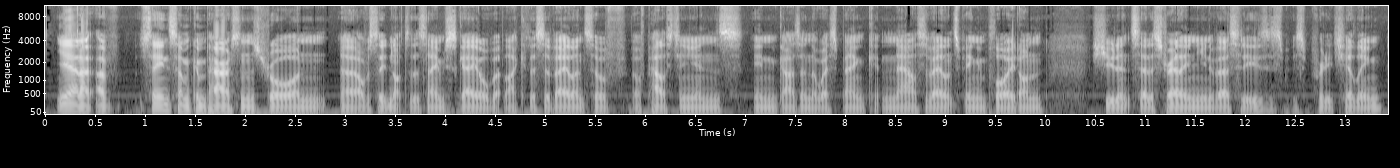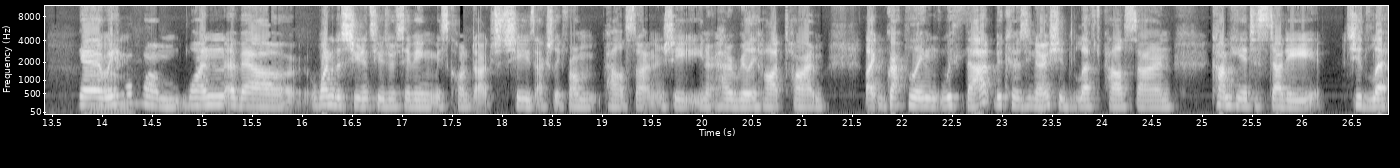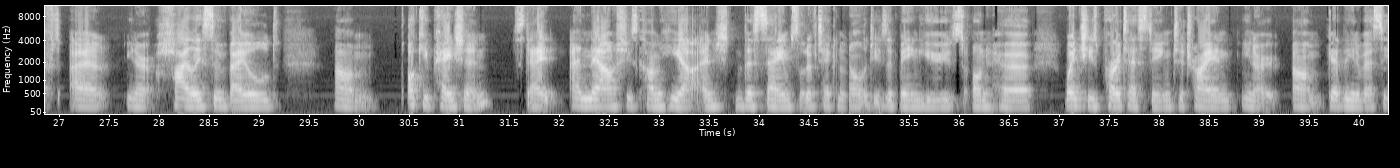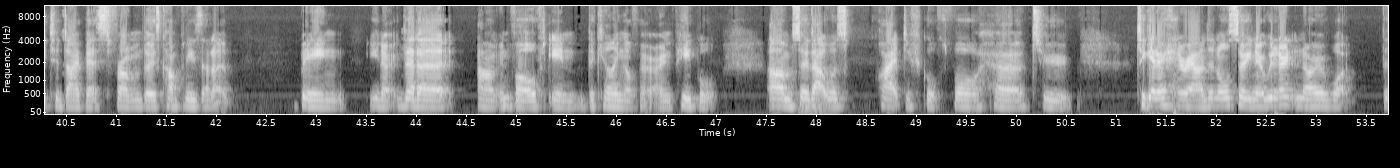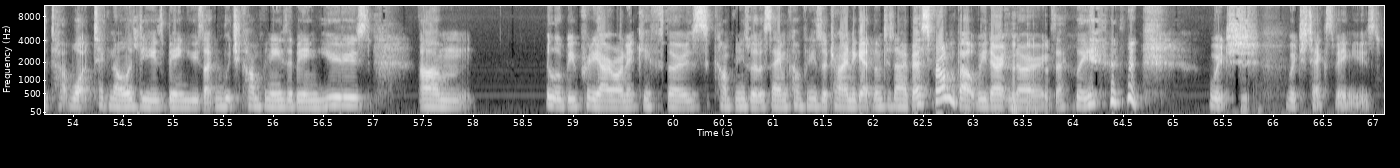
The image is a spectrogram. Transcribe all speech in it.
Yeah, and I, have seen some comparisons drawn, uh, obviously not to the same scale, but like the surveillance of, of Palestinians in Gaza and the West Bank, and now surveillance being employed on students at Australian universities is, is pretty chilling. Yeah, um, we have um, one of our one of the students who's receiving misconduct. She's actually from Palestine, and she, you know, had a really hard time like grappling with that because you know she'd left Palestine, come here to study, she'd left a you know highly surveilled um, occupation state and now she's come here and sh- the same sort of technologies are being used on her when she's protesting to try and you know um, get the university to divest from those companies that are being you know that are um, involved in the killing of her own people. Um, so that was quite difficult for her to to get her head around. And also you know we don't know what the t- what technology is being used, like which companies are being used. Um, it would be pretty ironic if those companies were the same companies we're trying to get them to divest from, but we don't know exactly which which tech's being used.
